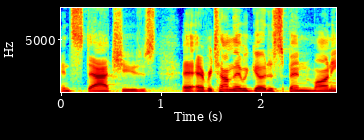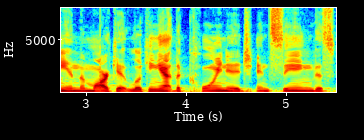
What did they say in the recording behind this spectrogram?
and statues. Every time they would go to spend money in the market, looking at the coinage and seeing this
